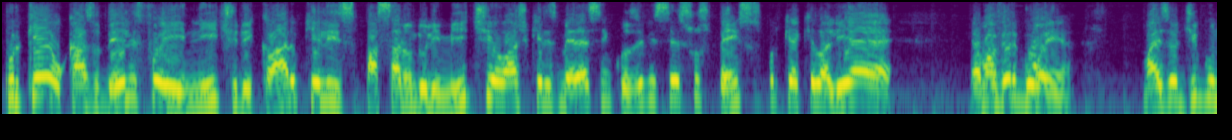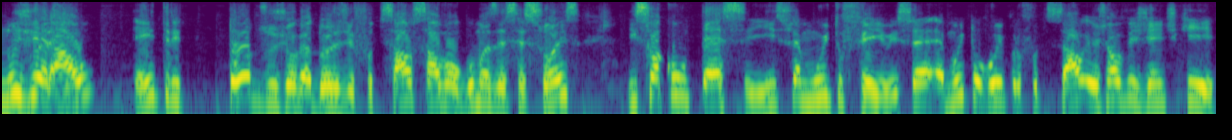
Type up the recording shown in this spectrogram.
Porque o caso deles foi nítido e claro que eles passaram do limite. Eu acho que eles merecem, inclusive, ser suspensos, porque aquilo ali é, é uma vergonha. Mas eu digo, no geral, entre todos os jogadores de futsal, salvo algumas exceções, isso acontece e isso é muito feio, isso é, é muito ruim para o futsal. Eu já ouvi gente que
